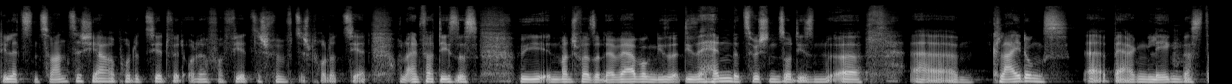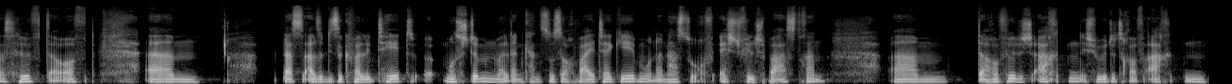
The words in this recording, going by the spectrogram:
die letzten 20 Jahre produziert wird oder vor 40, 50 produziert. Und einfach dieses, wie in manchmal so der Werbung, diese, diese Hände zwischen so diesen äh, äh, Kleidungsbergen äh, legen, das, das hilft da oft. Ähm, das, also diese Qualität äh, muss stimmen, weil dann kannst du es auch weitergeben und dann hast du auch echt viel Spaß dran. Ähm, darauf würde ich achten. Ich würde darauf achten,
